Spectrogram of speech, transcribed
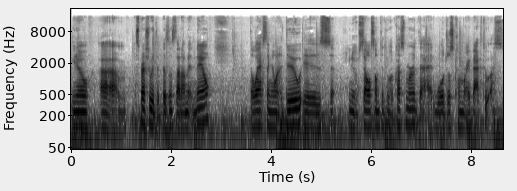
You know, um, especially with the business that I'm in now, the last thing I want to do is, you know, sell something to a customer that will just come right back to us.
